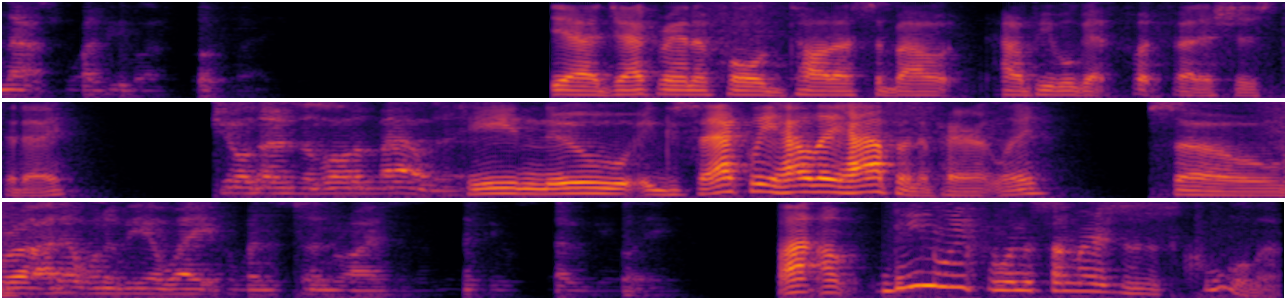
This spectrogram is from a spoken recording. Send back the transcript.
and that's why people have foot fetish. Yeah, Jack Manifold taught us about how people get foot fetishes today. Sure knows a lot about it. He knew exactly how they happen, apparently. So, Bro, I don't want to be awake for when the sun rises. I'm gonna feel so guilty. I, I, being awake for when the sun rises is cool, though.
